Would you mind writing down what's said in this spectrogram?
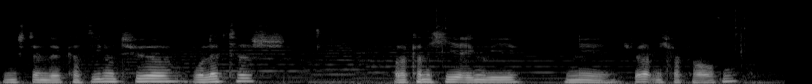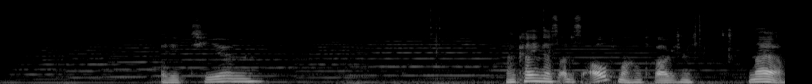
Gegenstände, Casino-Tür, Roulette-Tisch. Oder kann ich hier irgendwie... Nee, ich will das nicht verkaufen. Editieren. Wann kann ich das alles aufmachen, frage ich mich. Naja.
